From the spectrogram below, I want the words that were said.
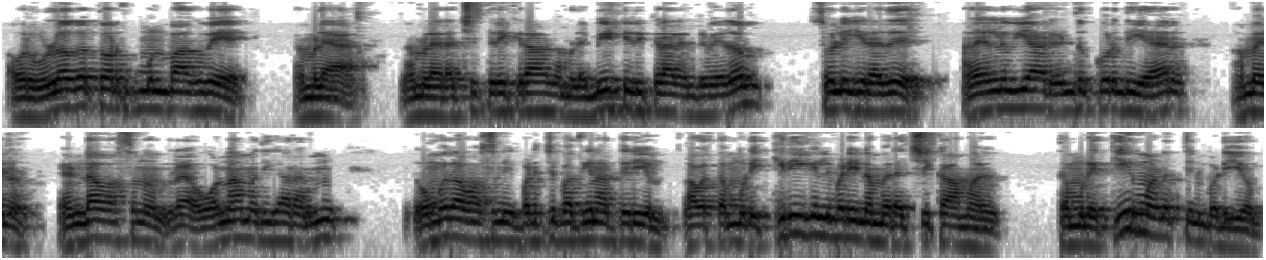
அவர் உலகத்தோரத்துக்கு முன்பாகவே நம்மளை நம்மளை ரச்சித்திருக்கிறார் நம்மளை மீட்டிருக்கிறார் என்று வேதம் சொல்லுகிறது. அலையலுவியா ரெண்டு குருந்தியர் அமேனும் ரெண்டாம் வசனம் ஒன்னாம் அதிகாரம் ஒன்பதாம் வசனம் படிச்சு பாத்தீங்கன்னா தெரியும். அவர் தம்முடைய கிரிகளின்படி நம்ம ரசிக்காமல் தம்முடைய தீர்மானத்தின்படியும்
